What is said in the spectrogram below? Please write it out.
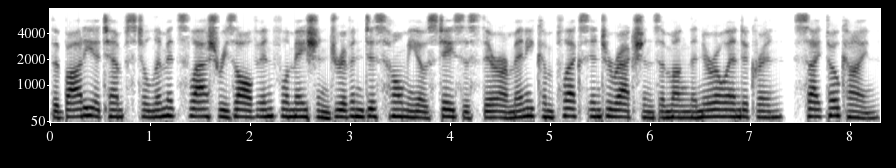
the body attempts to limit slash resolve inflammation-driven dyshomeostasis there are many complex interactions among the neuroendocrine, cytokine,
